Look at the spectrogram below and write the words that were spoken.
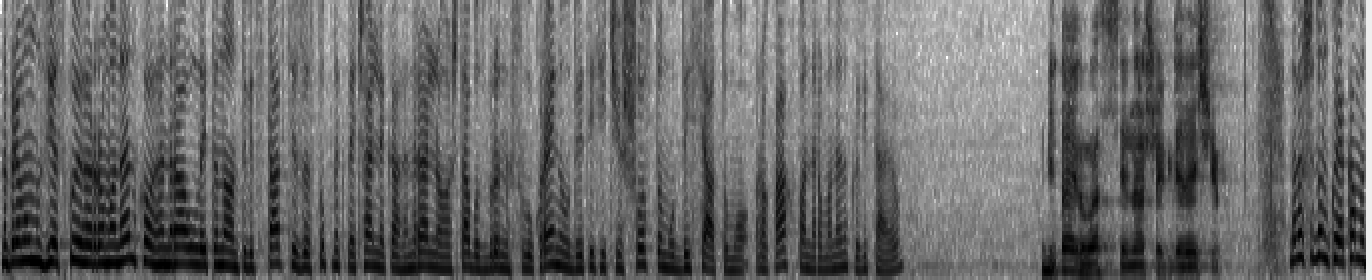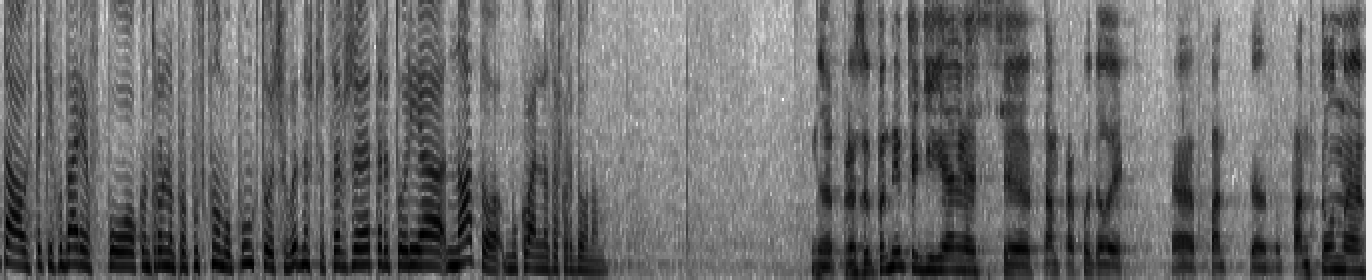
На прямому зв'язку Ігор Романенко, генерал-лейтенант у відставці, заступник начальника Генерального штабу збройних сил України у 2006-2010 роках. Пане Романенко, вітаю. Вітаю вас і наших глядачів. На вашу думку, яка мета ось таких ударів по контрольно-пропускному пункту? Очевидно, що це вже територія НАТО, буквально за кордоном. Е, Призупинити діяльність е, там проходили е, ну, понтонна,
